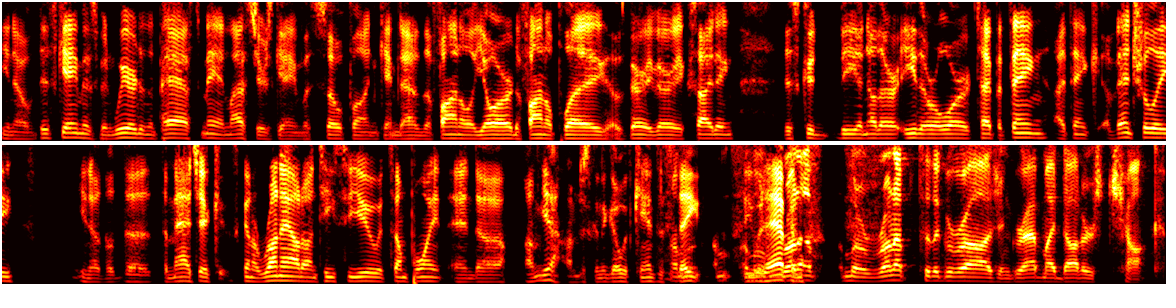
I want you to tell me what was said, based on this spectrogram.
you know, this game has been weird in the past. Man, last year's game was so fun. Came down to the final yard, the final play. It was very, very exciting. This could be another either or type of thing. I think eventually, you know, the the, the magic is going to run out on TCU at some point, and uh, um, yeah, I'm just going to go with Kansas State. I'm, I'm, see I'm what happens. Up, I'm going to run up to the garage and grab my daughter's chalk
